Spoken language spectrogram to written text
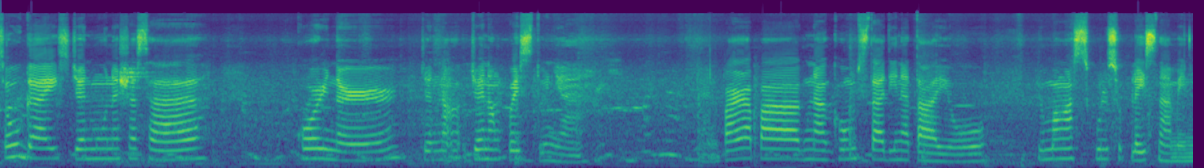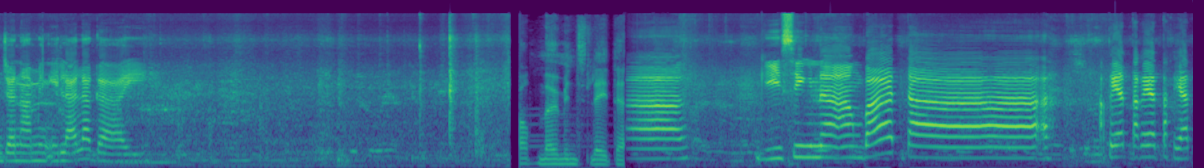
So guys, dyan muna siya sa corner. Dyan, na, dyan ang pwesto niya. Yan. Para pag nag-home study na tayo, yung mga school supplies namin, dyan namin ilalagay. 12 moments later. Ah, gising na ang bata. Akyat, akyat, akyat.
